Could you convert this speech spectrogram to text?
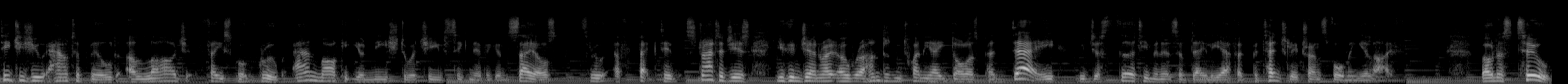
teaches you how to build a large Facebook group and market your niche to achieve significant sales. Through effective strategies, you can generate over $128 per day with just 30 minutes of daily effort, potentially transforming your life. Bonus 2.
